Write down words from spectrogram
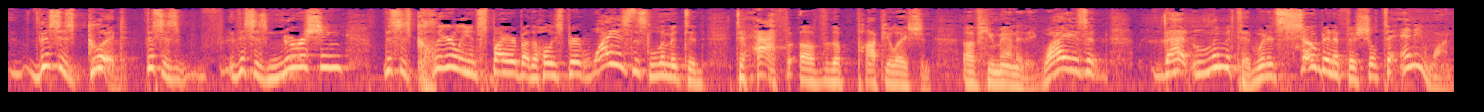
this is good? This is, this is nourishing. This is clearly inspired by the Holy Spirit. Why is this limited to half of the population of humanity? Why is it that limited when it's so beneficial to anyone?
